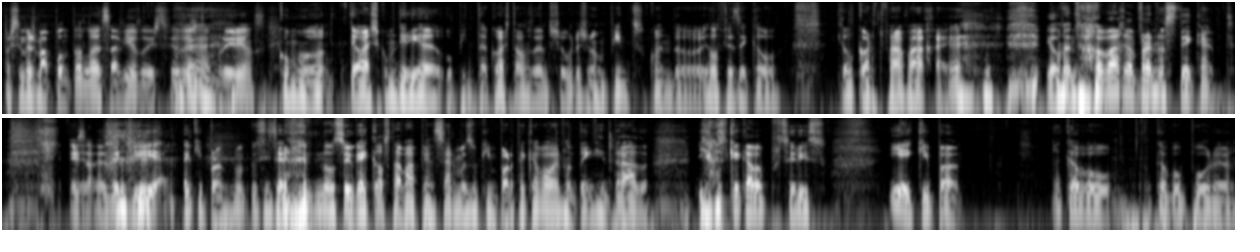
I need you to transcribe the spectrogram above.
Parecia mesmo à ponta de lança, havia dois defesas do Moreirense. Como, eu acho como diria o Pinto da Costa há uns anos sobre o João Pinto, quando ele fez aquele, aquele corte para a barra, ele mandou a barra para não se ter canto. Exato. Mas aqui, aqui pronto, sinceramente não sei o que é que ele estava a pensar, mas o que importa é que a bola não tenha entrado e acho que acaba por ser isso. E a equipa acabou, acabou por, uh,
